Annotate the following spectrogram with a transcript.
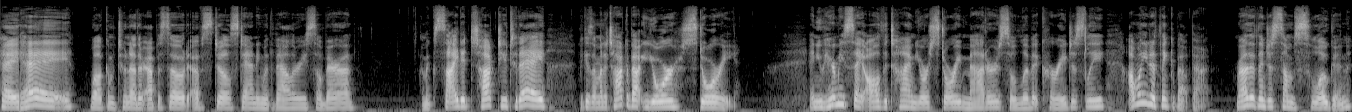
Hey, hey! Welcome to another episode of Still Standing with Valerie Silveira. I'm excited to talk to you today because I'm going to talk about your story. And you hear me say all the time, your story matters, so live it courageously. I want you to think about that rather than just some slogan.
